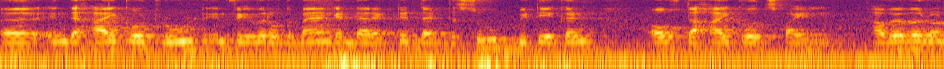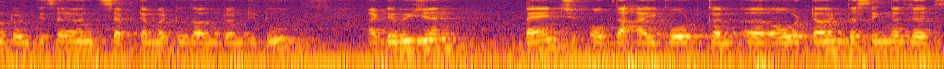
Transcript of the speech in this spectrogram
uh, in the High Court ruled in favor of the bank and directed that the suit be taken off the High Court's file. However, on 27 September 2022, a division bench of the High Court uh, overturned the single judge's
